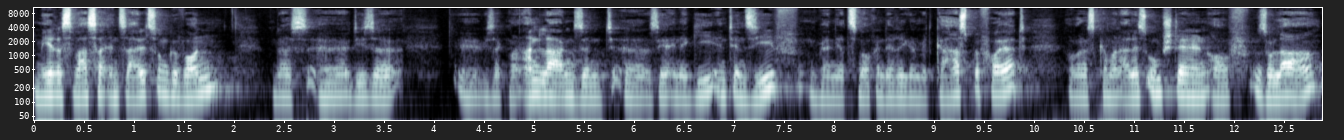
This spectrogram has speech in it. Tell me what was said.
Meereswasserentsalzung gewonnen. Dass diese wie sagt man, Anlagen sind äh, sehr energieintensiv werden jetzt noch in der Regel mit Gas befeuert, aber das kann man alles umstellen auf Solar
